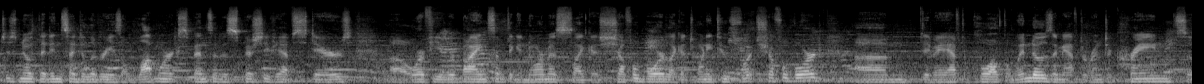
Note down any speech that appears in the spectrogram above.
Just note that inside delivery is a lot more expensive, especially if you have stairs, uh, or if you were buying something enormous like a shuffleboard, like a 22-foot shuffleboard. Um, they may have to pull out the windows. They may have to rent a crane, so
